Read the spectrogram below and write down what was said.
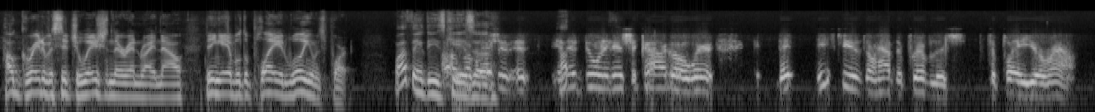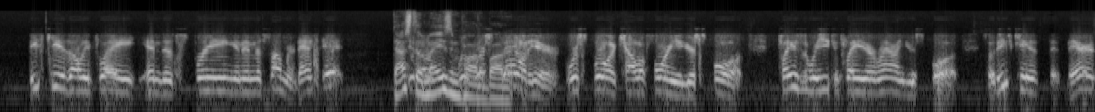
how great of a situation they're in right now, being able to play in Williamsport. Well, I think these kids oh, no are. and they're doing it in Chicago, where they these kids don't have the privilege to play year round. These kids only play in the spring and in the summer. That's it. That's You the know, amazing part we're about spoiled it. here. We're spoiled. California, you're spoiled. Places where you can play year round, you're spoiled. So these kids, they're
